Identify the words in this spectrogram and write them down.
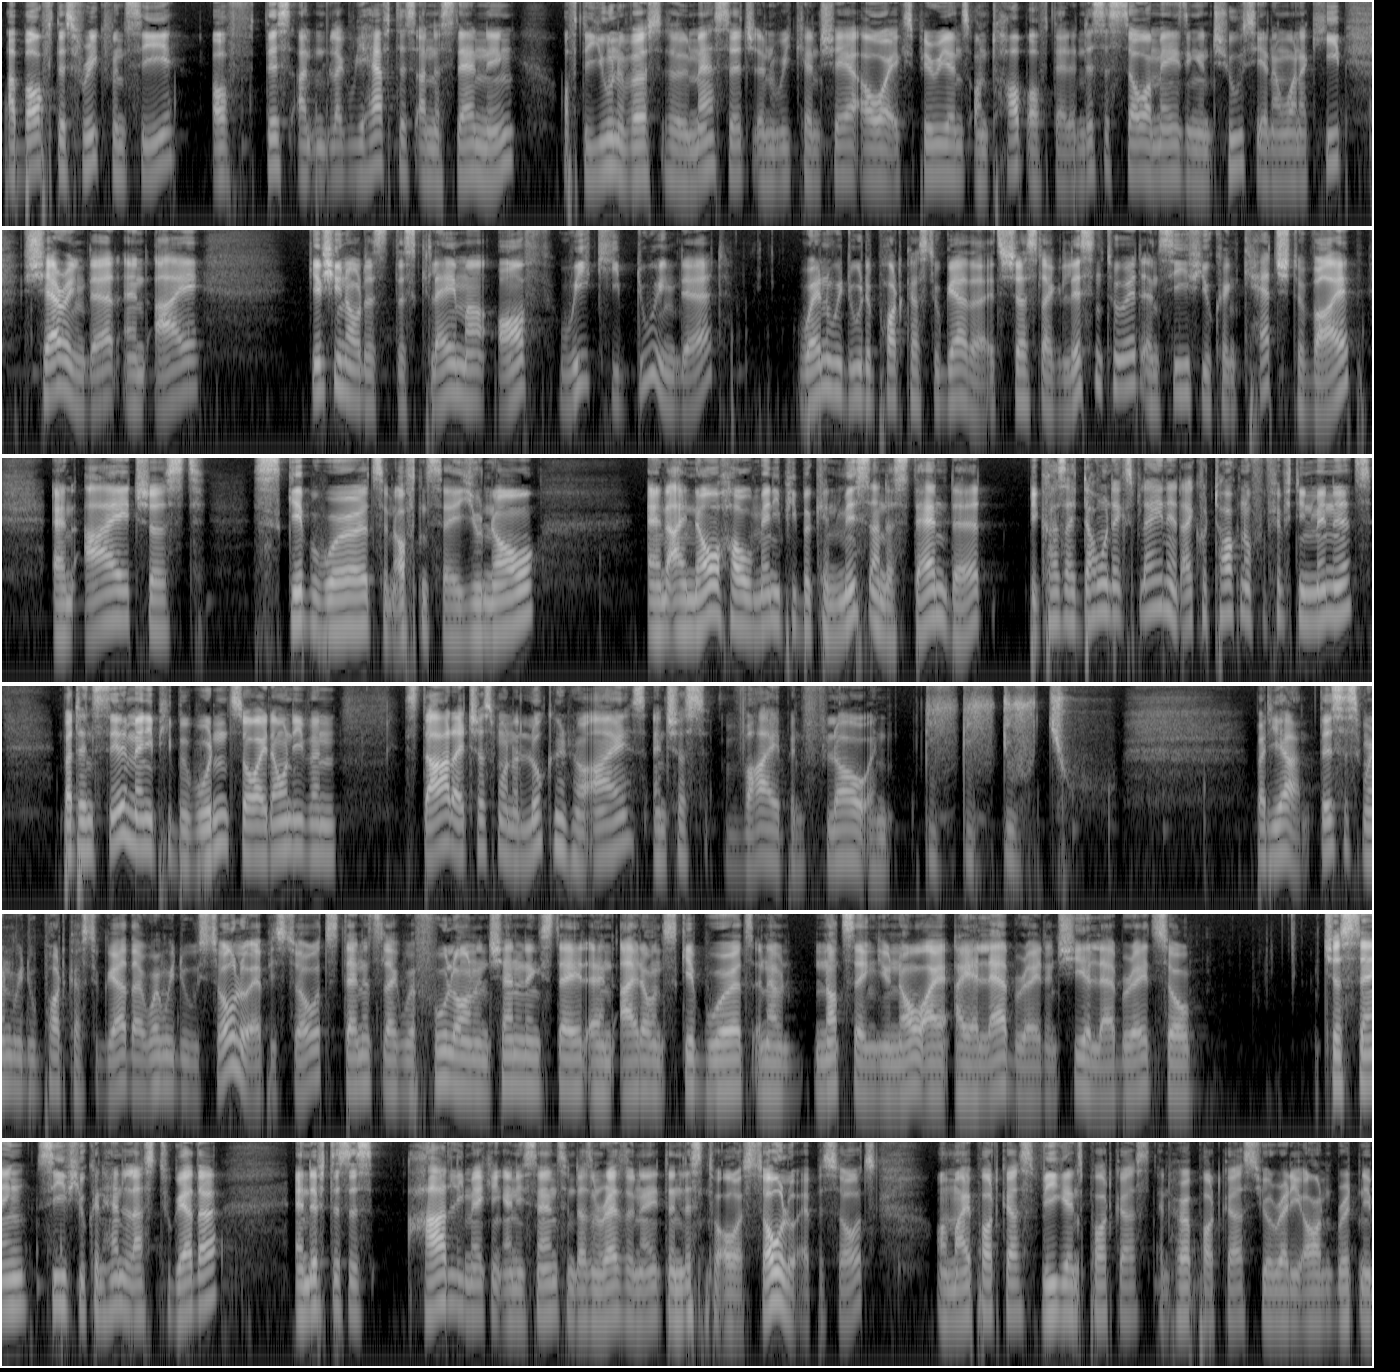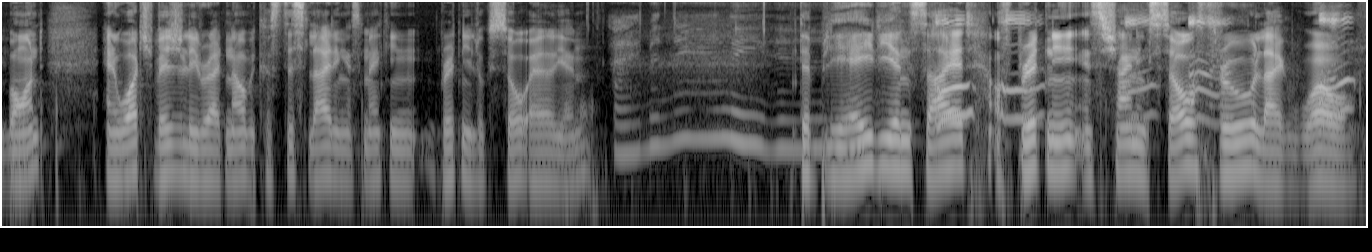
above this frequency of this, un- like we have this understanding of the universal message, and we can share our experience on top of that. And this is so amazing and juicy, and I want to keep sharing that. And I give you now this disclaimer of we keep doing that when we do the podcast together. It's just like listen to it and see if you can catch the vibe. And I just skip words and often say, you know, and I know how many people can misunderstand that because I don't explain it. I could talk now for 15 minutes, but then still many people wouldn't. So I don't even start. I just want to look in her eyes and just vibe and flow and. doof, doof, doof. But yeah, this is when we do podcasts together. When we do solo episodes, then it's like we're full on in channeling state and I don't skip words and I'm not saying you know, I, I elaborate and she elaborates. So just saying, see if you can handle us together. And if this is hardly making any sense and doesn't resonate, then listen to our solo episodes on my podcast, Vegan's podcast, and her podcast, You're Already On, Brittnee Bond. And watch visually right now because this lighting is making Brittnee look so alien. I'm an alien. The Pleiadian side oh, of Brittnee oh, is shining so oh, through, like, whoa,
